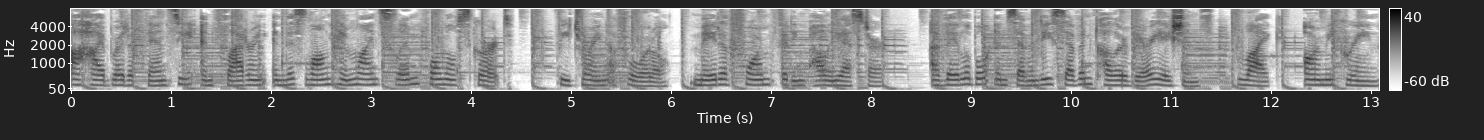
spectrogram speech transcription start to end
a hybrid of fancy and flattering in this long hemline slim formal skirt. Featuring a floral, made of form-fitting polyester. Available in 77 color variations, like, army green,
